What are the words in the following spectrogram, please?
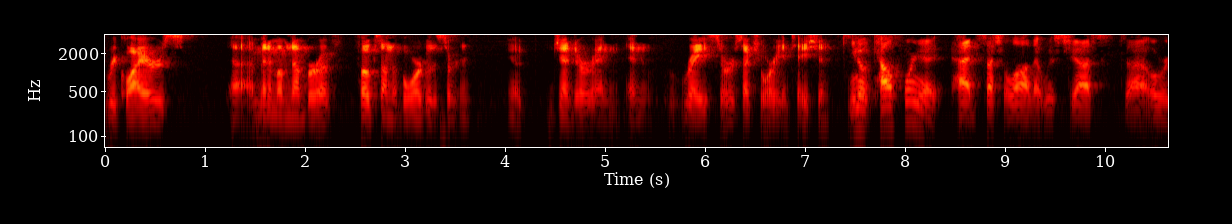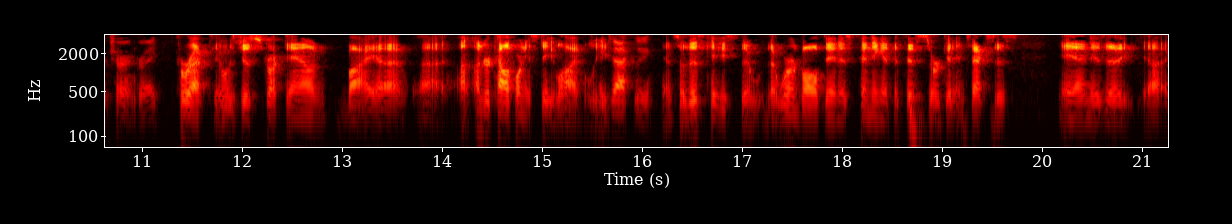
requires uh, a minimum number of folks on the board with a certain you know, gender and, and race or sexual orientation. You know, California had such a law that was just uh, overturned, right? Correct. It was just struck down by uh, uh, under California state law, I believe. Exactly. And so this case that, that we're involved in is pending at the Fifth Circuit in Texas and is a uh,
